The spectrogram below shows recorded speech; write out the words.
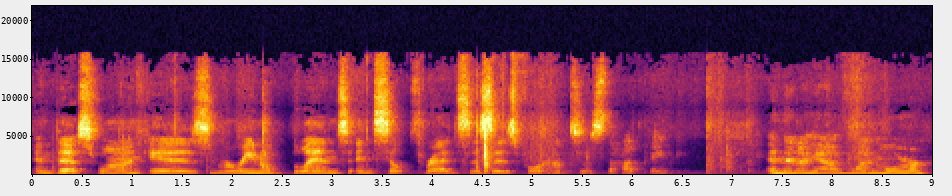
And this one is Merino Blends and Silk Threads. This is four ounces, the hot pink. And then I have one more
